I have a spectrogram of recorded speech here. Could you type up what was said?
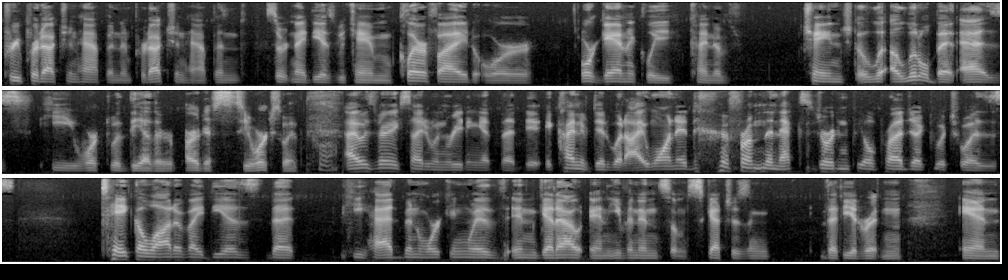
pre-production happened and production happened. Certain ideas became clarified or organically kind of changed a, li- a little bit as he worked with the other artists he works with. Cool. I was very excited when reading it that it, it kind of did what I wanted from the next Jordan Peele project, which was take a lot of ideas that he had been working with in Get Out and even in some sketches and that he had written and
